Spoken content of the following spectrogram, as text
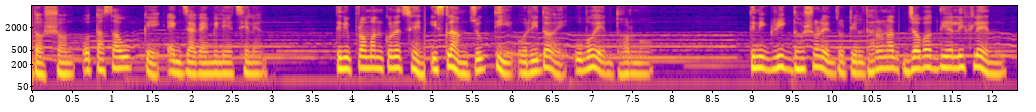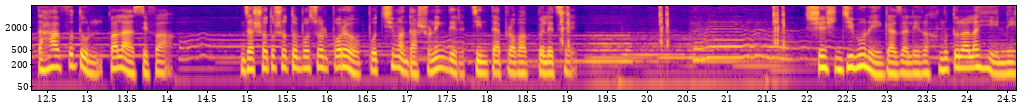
দর্শন ও তাসাউককে এক জায়গায় মিলিয়েছিলেন। তিনি প্রমাণ করেছেন, ইসলাম যুক্তি ও হৃদয় উভয়ের ধর্ম। তিনি গ্রিক ধর্ষণের জটিল ধারণার জবাব দিয়ে লিখলেন, তাহাফুতুল ফালাসিফা যা শত শত বছর পরেও পশ্চিমা দার্শনিকদের চিন্তায় প্রভাব ফেলেছে। শেষ জীবনে গাজালি রহমতুল্লাহি নিজ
